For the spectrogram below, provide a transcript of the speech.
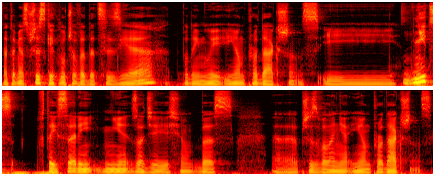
Natomiast wszystkie kluczowe decyzje podejmuje Eon Productions i nic w tej serii nie zadzieje się bez e, przyzwolenia Eon Productions.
